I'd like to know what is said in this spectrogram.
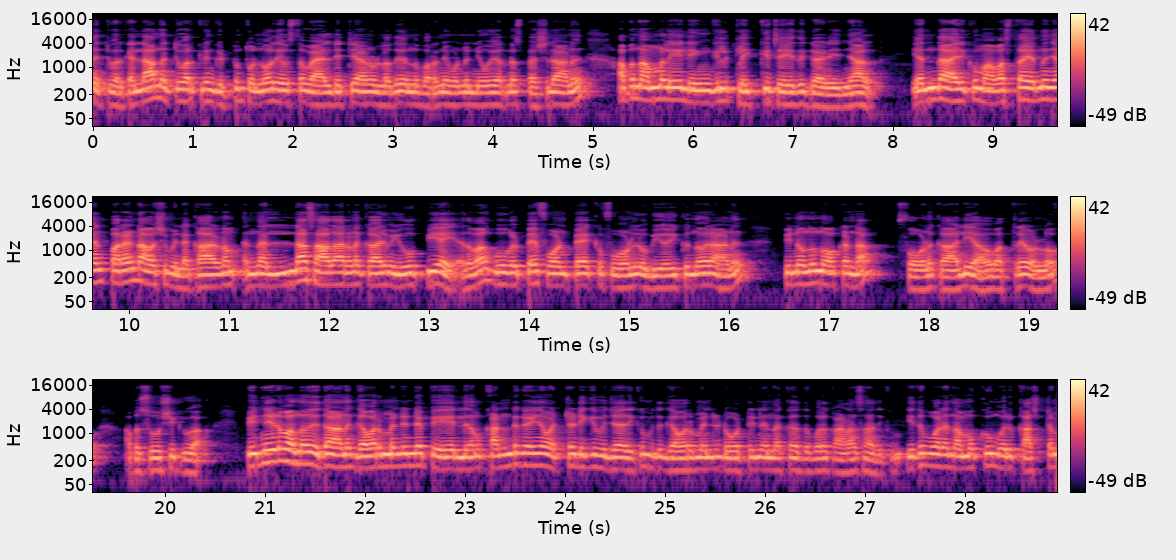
നെറ്റ്വർക്ക് എല്ലാ നെറ്റ്വർക്കിലും കിട്ടും. തൊണ്ണൂറ് ദിവസത്തെ വാലിഡിറ്റി ആണ് എന്ന് പറഞ്ഞുകൊണ്ട് ന്യൂ ഇയറിന്റെ സ്പെഷ്യലാണ് അപ്പോൾ നമ്മൾ ഈ ലിങ്കിൽ ക്ലിക്ക് ചെയ്ത് കഴിഞ്ഞാൽ എന്തായിരിക്കും അവസ്ഥ എന്ന് ഞാൻ പറയേണ്ട ആവശ്യമില്ല. കാരണം എന്നെല്ലാ സാധാരണക്കാരും യു പി ഐ അഥവാ ഗൂഗിൾ പേ ഫോൺ പേ ഒക്കെ ഫോണിൽ ഉപയോഗിക്കുന്നവരാണ്. പിന്നെ ഒന്നും നോക്കണ്ട. ഫോൺ കാലിയാവും അത്രേ ഉള്ളൂ. അപ്പോൾ സൂക്ഷിക്കുക. പിന്നീട് വന്നത് ഇതാണ് ഗവൺമെന്റിന്റെ പേരിൽ. നമുക്ക് കണ്ടു കഴിഞ്ഞാൽ ഒറ്റയടിക്ക് വിചാരിക്കും ഇത് ഗവൺമെന്റ് ഡോട്ട് ഇൻ എന്നൊക്കെ ഇതുപോലെ കാണാൻ സാധിക്കും. ഇതുപോലെ നമുക്കും ഒരു കസ്റ്റം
